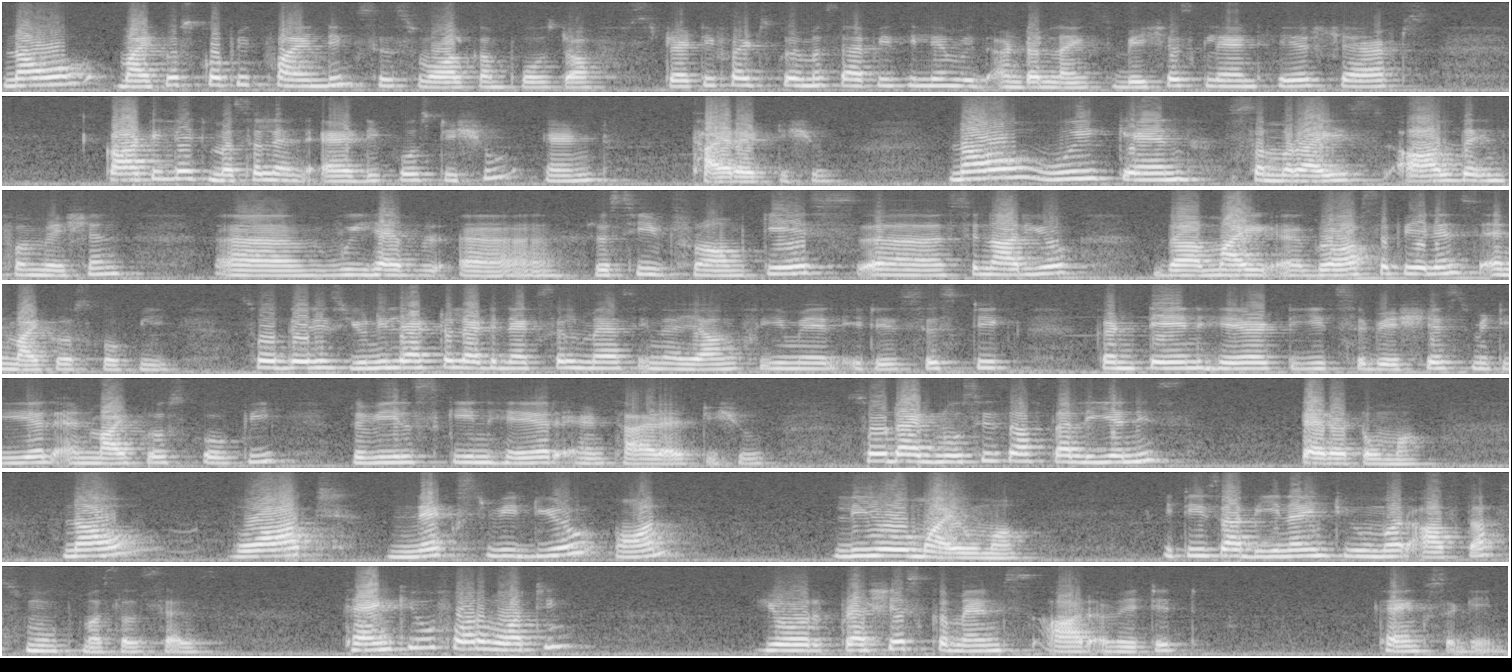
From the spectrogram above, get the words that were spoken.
Now microscopic findings is wall composed of stratified squamous epithelium with underlying sebaceous gland, hair shafts, cartilage, muscle and adipose tissue and thyroid tissue. Now we can summarize all the information uh, we have uh, received from case uh, scenario, the my, uh, gross appearance and microscopy. So there is unilateral adnexal mass in a young female, it is cystic, contain hair, teeth, sebaceous material and microscopy reveal skin, hair and thyroid tissue. So diagnosis of the lesion is teratoma. Now watch next video on leiomyoma. It is a benign tumor of the smooth muscle cells. Thank you for watching. Your precious comments are awaited. Thanks again.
